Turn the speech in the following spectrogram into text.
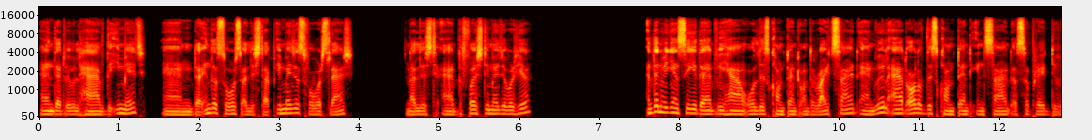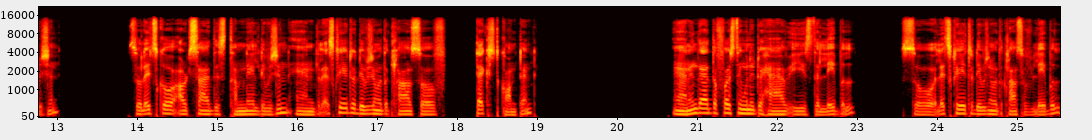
And that we will have the image and in the source I'll just type images forward slash and I'll just add the first image over here. And then we can see that we have all this content on the right side and we'll add all of this content inside a separate division. So let's go outside this thumbnail division and let's create a division with the class of text content. And in that, the first thing we need to have is the label. So let's create a division with the class of label.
